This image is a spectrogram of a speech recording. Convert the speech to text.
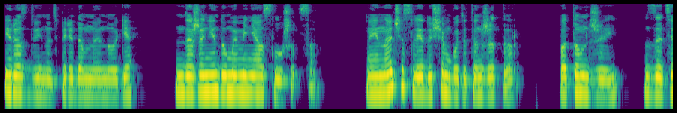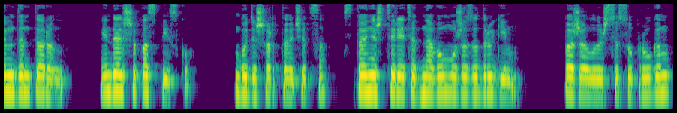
и раздвинуть передо мной ноги, даже не думай меня ослушаться. Иначе следующим будет Инжитер, потом Джей, затем Дентаран и дальше по списку. Будешь артачиться, станешь терять одного мужа за другим, пожалуешься супругом,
